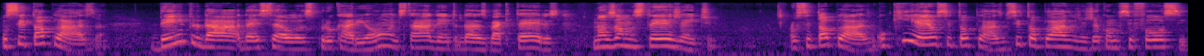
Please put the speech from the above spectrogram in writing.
O citoplasma. Dentro da, das células procariontes, tá? Dentro das bactérias, nós vamos ter, gente, o citoplasma. O que é o citoplasma? Citoplasma, gente, é como se fosse,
